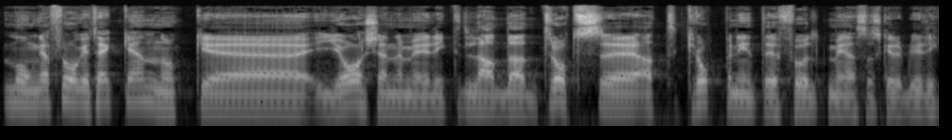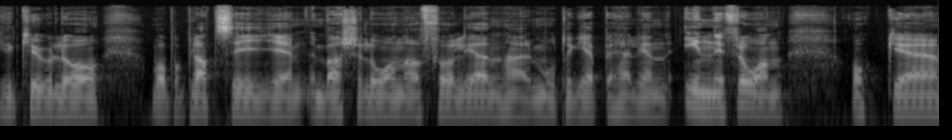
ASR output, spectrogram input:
många frågetecken och eh, jag känner mig riktigt laddad. Trots eh, att kroppen inte är fullt med så ska det bli riktigt kul att vara på plats i eh, Barcelona och följa den här MotoGP-helgen inifrån. Och eh,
